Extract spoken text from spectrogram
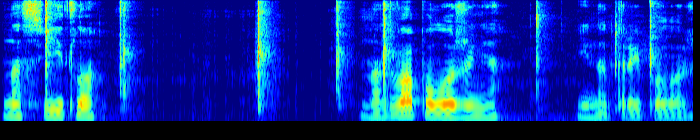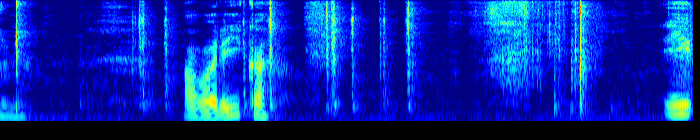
на світло, на два положення і на три положення. Аварійка. І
